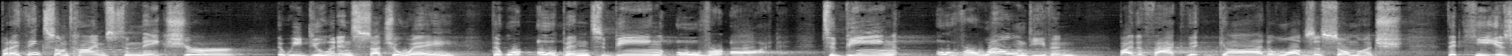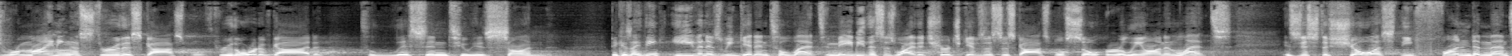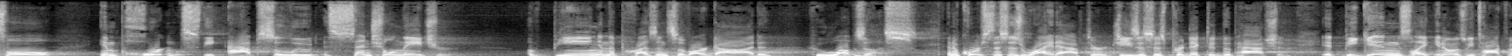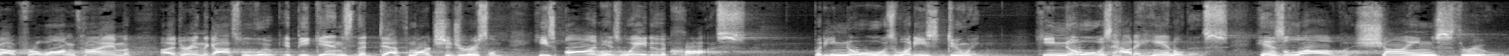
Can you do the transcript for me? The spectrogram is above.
But I think sometimes to make sure that we do it in such a way that we're open to being overawed, to being overwhelmed even by the fact that God loves us so much that he is reminding us through this gospel, through the word of God, to listen to his son. Because I think even as we get into Lent, and maybe this is why the church gives us this gospel so early on in Lent, is just to show us the fundamental importance, the absolute essential nature of being in the presence of our God who loves us. And of course, this is right after Jesus has predicted the passion. It begins like, you know, as we talked about for a long time uh, during the Gospel of Luke, it begins the death march to Jerusalem. He's on his way to the cross, but he knows what he's doing. He knows how to handle this. His love shines through.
